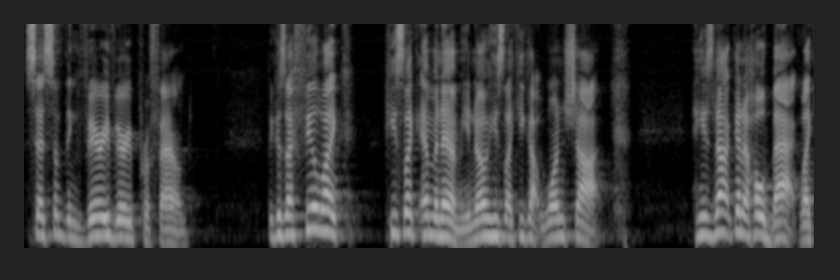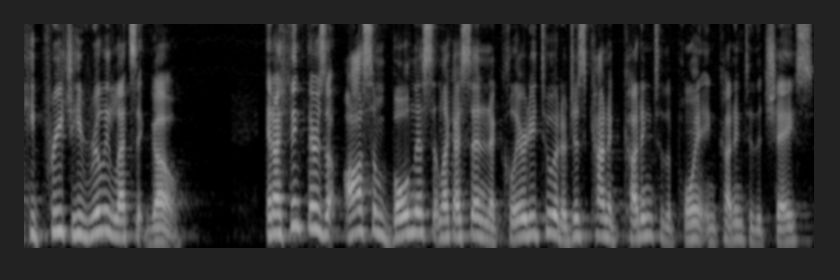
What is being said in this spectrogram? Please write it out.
says something very, very profound. Because I feel like he's like Eminem, you know, he's like he got one shot. He's not gonna hold back. Like he preach, he really lets it go. And I think there's an awesome boldness and, like I said, and a clarity to it of just kind of cutting to the point and cutting to the chase.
